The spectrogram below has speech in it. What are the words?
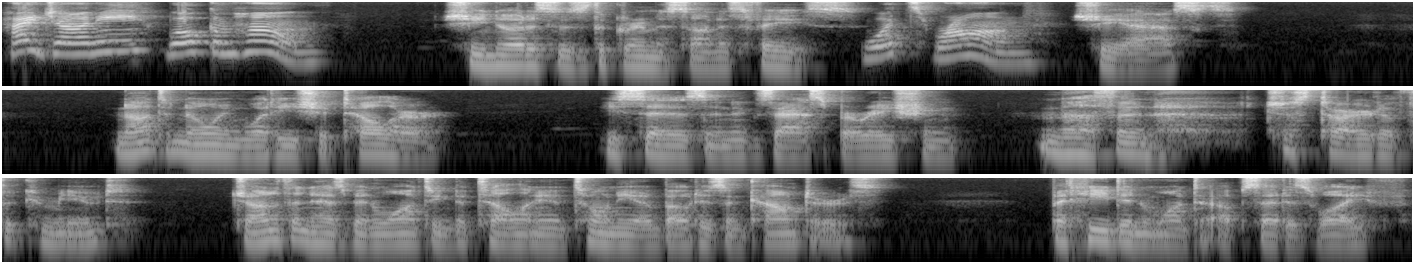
Hi, Johnny. Welcome home. She notices the grimace on his face. What's wrong? She asks. Not knowing what he should tell her, he says in exasperation, Nothing. Just tired of the commute. Jonathan has been wanting to tell Antonia about his encounters, but he didn't want to upset his wife.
